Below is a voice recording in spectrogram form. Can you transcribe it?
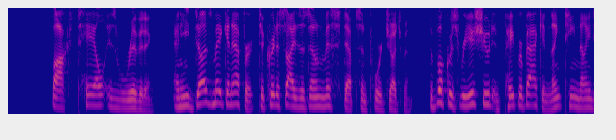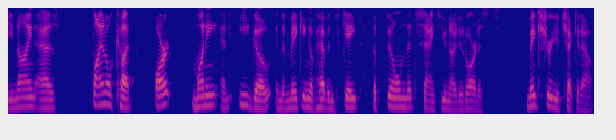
Bach's tale is riveting, and he does make an effort to criticize his own missteps and poor judgment. The book was reissued in paperback in 1999 as Final Cut Art, Money, and Ego in the Making of Heaven's Gate, the film that sank United Artists. Make sure you check it out.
